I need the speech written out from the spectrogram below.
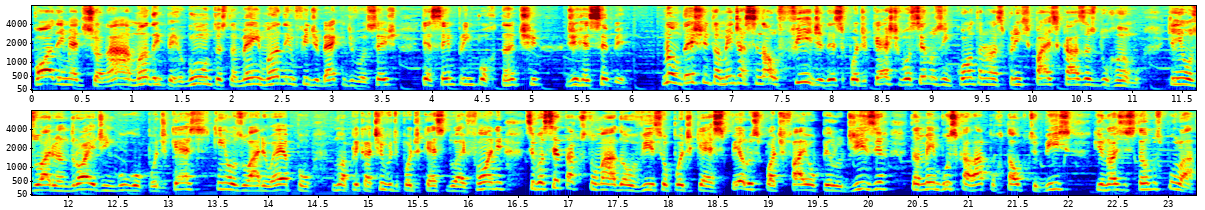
Podem me adicionar, mandem perguntas também, mandem o feedback de vocês, que é sempre importante de receber. Não deixem também de assinar o feed desse podcast, você nos encontra nas principais casas do ramo. Quem é usuário Android em Google Podcast, quem é usuário Apple no aplicativo de podcast do iPhone. Se você está acostumado a ouvir seu podcast pelo Spotify ou pelo Deezer, também busca lá por Talk to Biz, que nós estamos por lá.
